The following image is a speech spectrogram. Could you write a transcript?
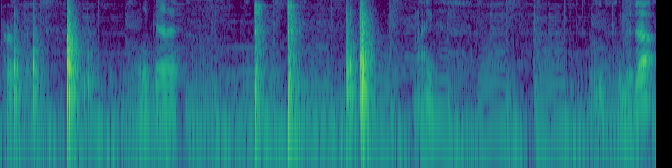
Perfect. Look at it. Nice. Loosen it up.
